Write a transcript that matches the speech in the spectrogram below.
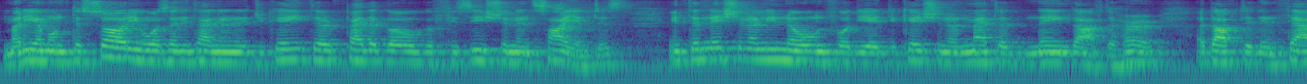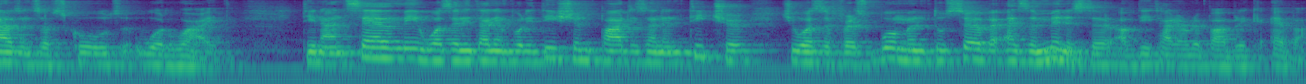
Maria Montessori was an Italian educator, pedagogue, physician, and scientist, internationally known for the educational method named after her, adopted in thousands of schools worldwide. Tina Anselmi was an Italian politician, partisan, and teacher. She was the first woman to serve as a minister of the Italian Republic, ever.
